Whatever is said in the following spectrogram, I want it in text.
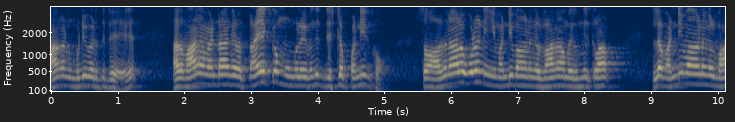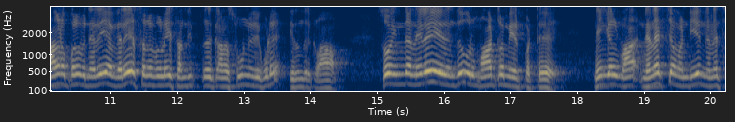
வாங்கணும் முடிவு எடுத்துகிட்டு அதை வாங்க வேண்டாங்கிற தயக்கம் உங்களை வந்து டிஸ்டர்ப் பண்ணியிருக்கோம். ஸோ அதனால் கூட நீங்கள் வண்டி வாகனங்கள் வாங்காமல் இருந்திருக்கலாம். இல்லை வண்டி வாகனங்கள் வாங்கின பிறகு நிறைய விரைய செலவுகளை சந்திப்பதற்கான சூழ்நிலை கூட இருந்திருக்கலாம். ஸோ இந்த நிலையிலிருந்து ஒரு மாற்றம் ஏற்பட்டு நீங்கள் வா நினைச்ச வண்டியை நினச்ச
